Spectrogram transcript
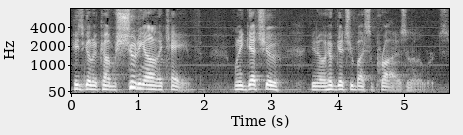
he's going to come shooting out of the cave. When he gets you, you know, he'll get you by surprise, in other words.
